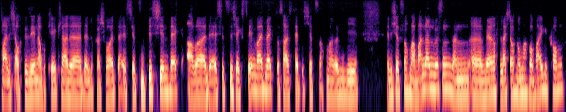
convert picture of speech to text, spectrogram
weil ich auch gesehen habe, okay, klar, der, der Lukas Schwoid, der ist jetzt ein bisschen weg, aber der ist jetzt nicht extrem weit weg. Das heißt, hätte ich jetzt noch mal irgendwie, hätte ich jetzt noch mal wandern müssen, dann äh, wäre vielleicht auch noch mal vorbeigekommen.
